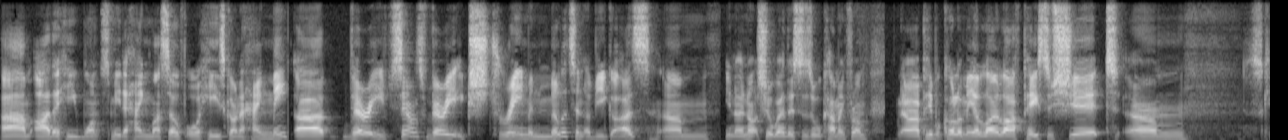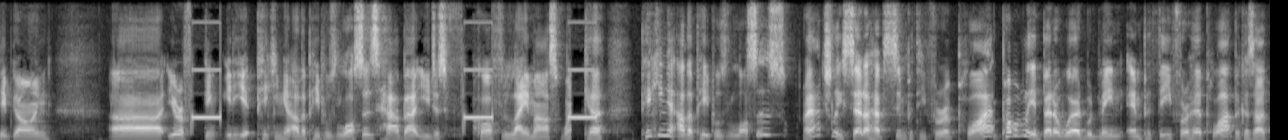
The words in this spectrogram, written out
Um, either he wants me to hang myself or he's going to hang me. Uh, very sounds very extreme and militant of you guys. Um, you know, not sure where this is all coming from. Uh, people calling me a low life piece of shit. Um, let's keep going. Uh, you're a fucking idiot picking at other people's losses. How about you just off, lame ass wanker? Picking at other people's losses? I actually said I have sympathy for her plight. Probably a better word would mean empathy for her plight because I,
